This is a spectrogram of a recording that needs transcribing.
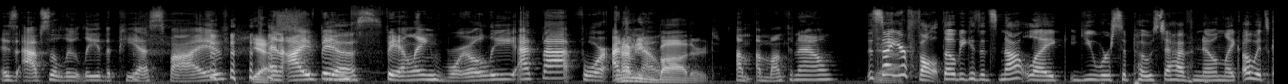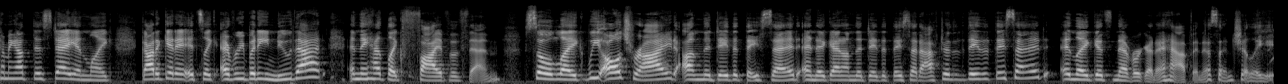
is absolutely the PS5. Yes. and I've been Yes. failing royally at that for I I don't haven't know even bothered. a, a month now. It's Yeah. not your fault though because it's not like you were supposed to have known like oh it's coming out this day and like got to get it. It's like everybody knew that and they had like 5 of them. So like we all tried on the day that they said and again on the day that they said after the day that they said and like it's never to happen essentially.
